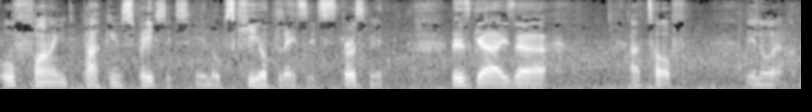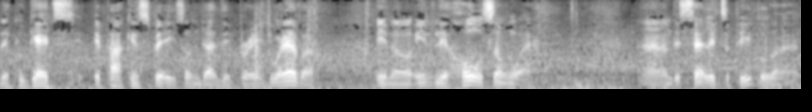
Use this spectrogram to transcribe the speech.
who find parking spaces in obscure places. Trust me, these guys are, are tough. You know, they could get a parking space under the bridge, wherever, you know, in the hole somewhere. And they sell it to people. And,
